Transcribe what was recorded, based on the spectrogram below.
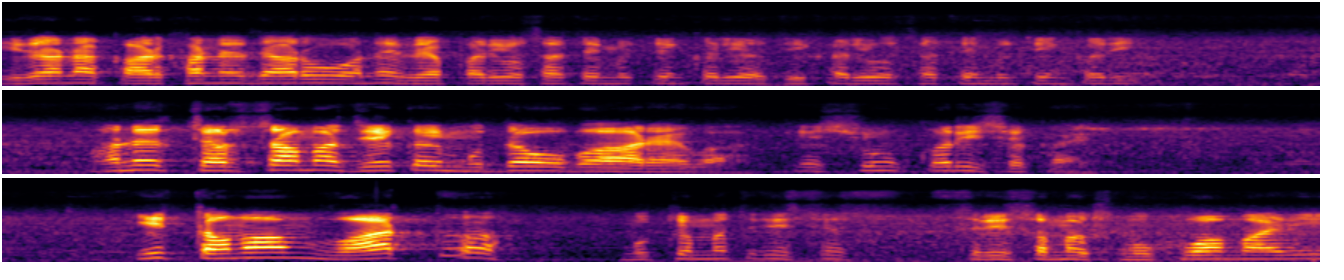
હીરાના કારખાનેદારો અને વેપારીઓ સાથે મિટિંગ કરી, અધિકારીઓ સાથે મિટિંગ કરી અને ચર્ચામાં જે કંઈ મુદ્દાઓ બહાર આવ્યા કે શું કરી શકાય, એ તમામ વાત મુખ્યમંત્રી શ્રી- સમક્ષ મૂકવામાં આવી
